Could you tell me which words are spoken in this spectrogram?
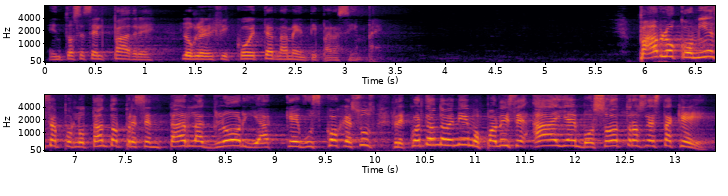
entonces el Padre lo glorificó eternamente y para siempre. Pablo comienza, por lo tanto, a presentar la gloria que buscó Jesús. Recuerda dónde venimos. Pablo dice, haya en vosotros esta qué?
